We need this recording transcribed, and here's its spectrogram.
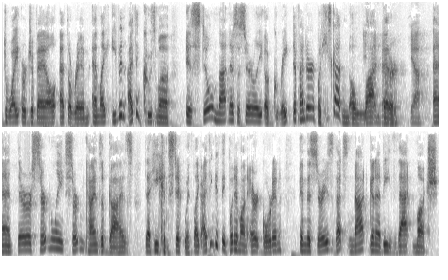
Dwight or JaVale at the rim, and like even I think Kuzma is still not necessarily a great defender, but he's gotten a he's lot better. better. Yeah. And there are certainly certain kinds of guys that he can stick with. Like I think if they put him on Eric Gordon, in this series, that's not going to be that much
